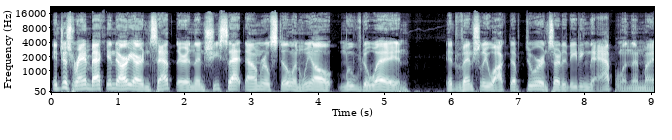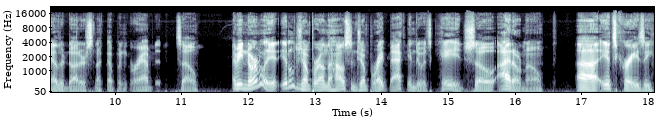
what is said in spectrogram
it just ran back into our yard and sat there, and then she sat down real still, and we all moved away, and eventually walked up to her and started eating the apple, and then my other daughter snuck up and grabbed it. So, I mean, normally it, it'll jump around the house and jump right back into its cage. So I don't know. Uh, it's crazy.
